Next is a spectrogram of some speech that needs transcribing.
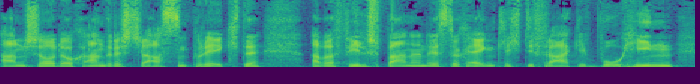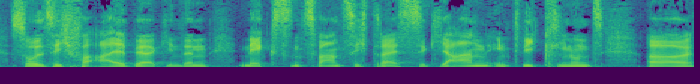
anschaue oder auch andere Straßenprojekte. Aber viel spannender ist doch eigentlich die Frage, wohin soll sich Vorarlberg in den nächsten 20, 30 Jahren entwickeln? Und äh,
